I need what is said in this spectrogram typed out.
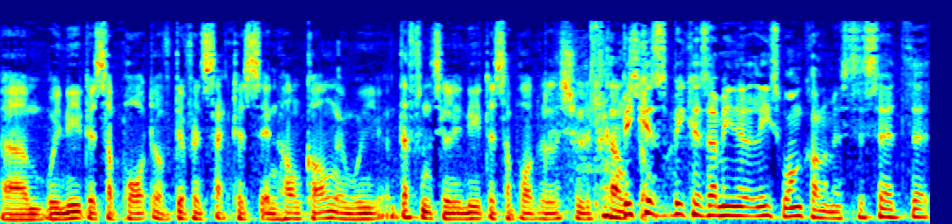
Um, we need the support of different sectors in Hong Kong, and we definitely need the support of the legislative council. Because, because I mean, at least one columnist has said that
